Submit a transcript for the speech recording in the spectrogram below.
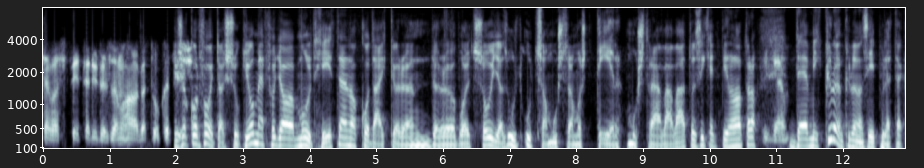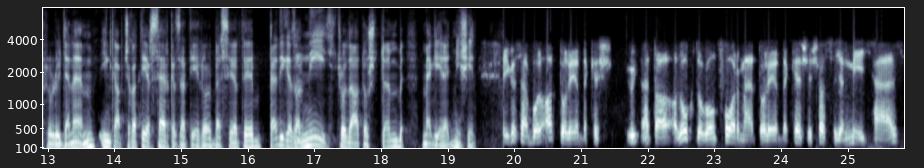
Szevasz Péter, üdvözlöm a hallgatókat És is. akkor folytassuk, jó? Mert hogy a múlt héten a Kodály köröndről volt szó, ugye az utca mustra most tér mustrává változik egy pillanatra, Igen. de még külön-külön az épületekről ugye nem, inkább csak a tér szerkezetéről beszéltél, pedig ez a hm. négy csodálatos tömb megér egy misét. Igazából attól érdekes hát az oktogon formától érdekes, és az, hogy a négy ház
